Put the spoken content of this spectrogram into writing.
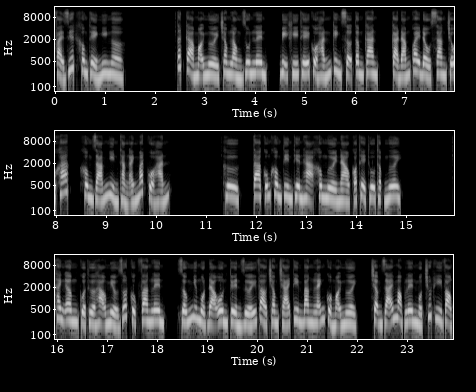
phải giết không thể nghi ngờ. Tất cả mọi người trong lòng run lên, bị khí thế của hắn kinh sợ tâm can, cả đám quay đầu sang chỗ khác, không dám nhìn thẳng ánh mắt của hắn. Hừ, ta cũng không tin thiên hạ không người nào có thể thu thập ngươi. Thanh âm của thừa hạo miểu rốt cục vang lên, giống như một đạo ôn tuyền dưới vào trong trái tim băng lãnh của mọi người, chậm rãi mọc lên một chút hy vọng,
